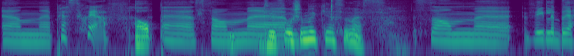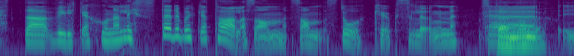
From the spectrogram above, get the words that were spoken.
en presschef Ja, eh, som, du får så mycket sms. Som eh, ville berätta vilka journalister det brukar talas om som storkukslugn. Spännande. Eh,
